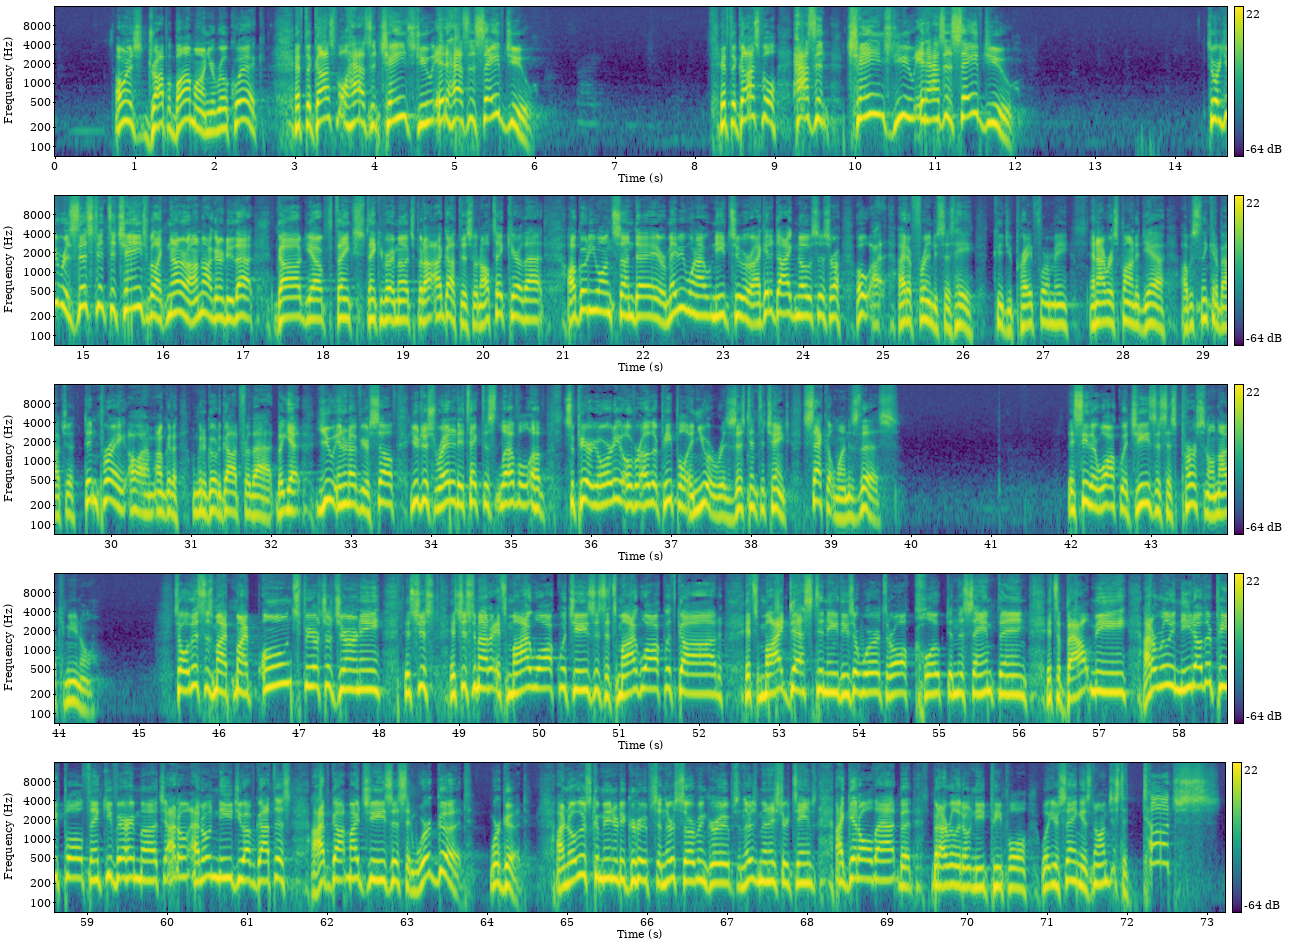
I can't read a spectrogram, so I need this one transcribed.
I want to drop a bomb on you real quick. If the gospel hasn't changed you, it hasn't saved you. If the gospel hasn't changed you, it hasn't saved you. So are you resistant to change? Be like, no, no, no, I'm not going to do that. God, yeah, thanks, thank you very much, but I, I, got this one. I'll take care of that. I'll go to you on Sunday, or maybe when I need to, or I get a diagnosis, or oh, I, I had a friend who says, hey, could you pray for me? And I responded, yeah, I was thinking about you. Didn't pray. Oh, I'm, I'm gonna, I'm gonna go to God for that. But yet, you in and of yourself, you're just ready to take this level of superiority over other people, and you are resistant to change. Second one is this. They see their walk with Jesus as personal, not communal. So this is my, my own spiritual journey. It's just, it's just a matter, it's my walk with Jesus, it's my walk with God, it's my destiny. These are words that are all cloaked in the same thing. It's about me. I don't really need other people. Thank you very much. I don't, I don't need you. I've got this. I've got my Jesus, and we're good. We're good. I know there's community groups and there's serving groups and there's ministry teams. I get all that, but but I really don't need people. What you're saying is, no, I'm just a touch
